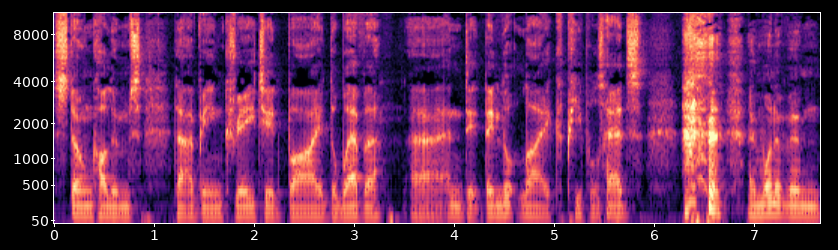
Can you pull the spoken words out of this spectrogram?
stone columns that have been created by the weather, uh, and it, they look like people's heads. and one of them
